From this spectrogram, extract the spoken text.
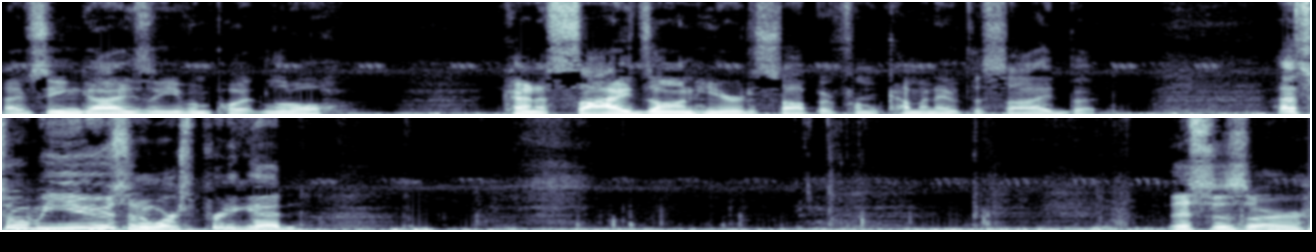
I've seen guys even put little kind of sides on here to stop it from coming out the side but that's what we use and it works pretty good. This is our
